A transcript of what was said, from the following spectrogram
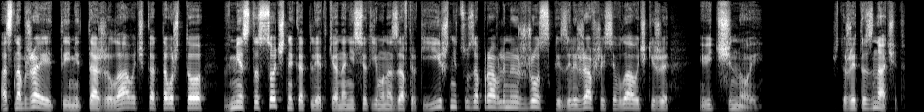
а снабжает ими та же лавочка, от того, что Вместо сочной котлетки она несет ему на завтрак яичницу, заправленную жесткой, залежавшейся в лавочке же ветчиной. Что же это значит?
